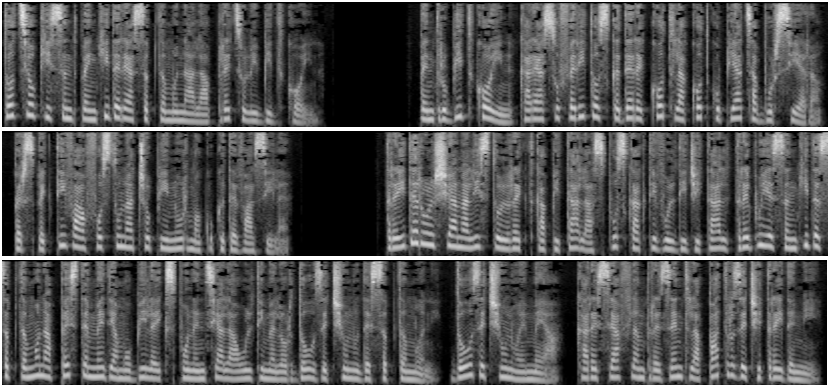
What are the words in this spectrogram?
Toți ochii sunt pe închiderea săptămânală a prețului Bitcoin. Pentru Bitcoin, care a suferit o scădere cot la cot cu piața bursieră, perspectiva a fost una ciopi în urmă cu câteva zile. Traderul și analistul Rect Capital a spus că activul digital trebuie să închidă săptămâna peste media mobilă exponențială a ultimelor 21 de săptămâni, 21 EMEA, care se află în prezent la 43.000,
